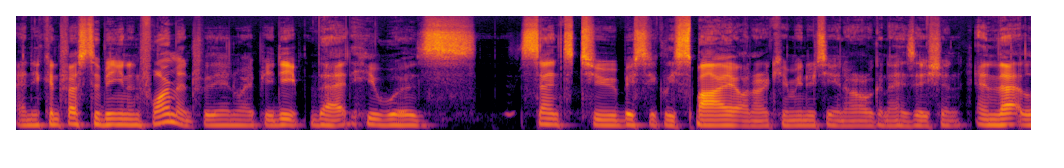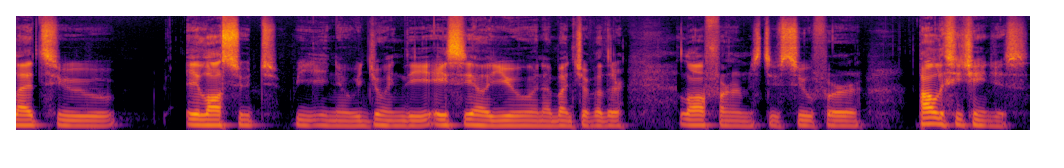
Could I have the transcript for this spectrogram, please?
and he confessed to being an informant for the NYPD, that he was sent to basically spy on our community and our organization. And that led to a lawsuit. We, you know, we joined the ACLU and a bunch of other law firms to sue for policy changes,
